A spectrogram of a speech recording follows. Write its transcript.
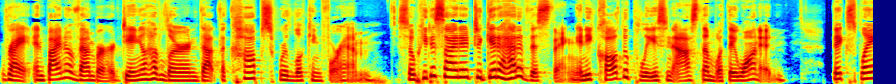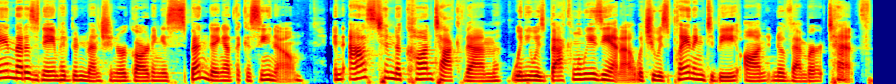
Right. And by November, Daniel had learned that the cops were looking for him. So he decided to get ahead of this thing and he called the police and asked them what they wanted. They explained that his name had been mentioned regarding his spending at the casino and asked him to contact them when he was back in Louisiana, which he was planning to be on November 10th.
